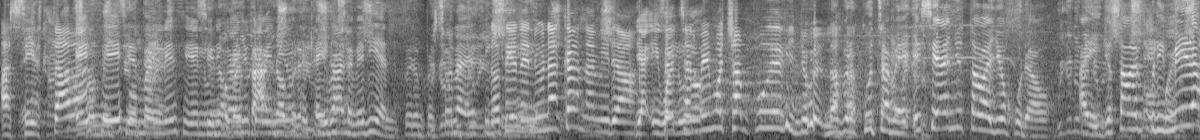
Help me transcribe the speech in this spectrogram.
Así estaba. Ese es Marlene, si es el único año que ha venido. No, pero es que ahí no se ve bien, pero en persona es No tiene ni una cana, mira. Ya, igual se echa el mismo champú de viñuela. No, pero escúchame, ese año estaba yo jurado. Ahí, yo estaba en primera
